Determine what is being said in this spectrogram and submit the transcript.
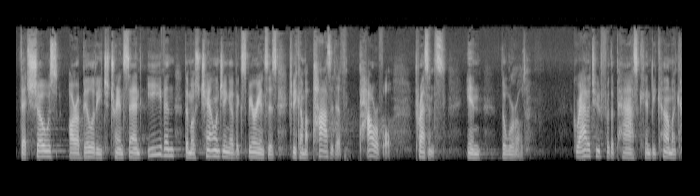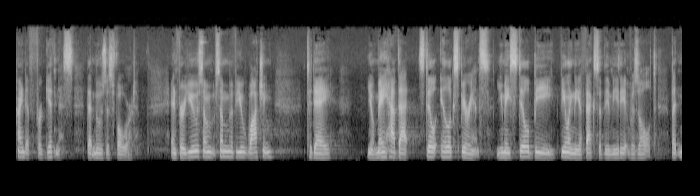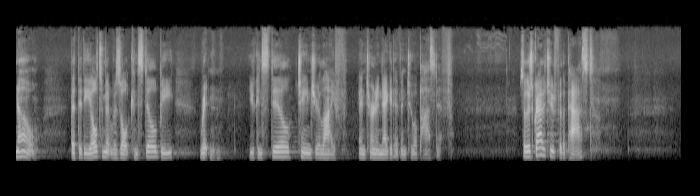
that shows our ability to transcend even the most challenging of experiences to become a positive, powerful presence in the world. Gratitude for the past can become a kind of forgiveness that moves us forward. And for you, some, some of you watching today, you know, may have that still ill experience. You may still be feeling the effects of the immediate result. But know that the, the ultimate result can still be written. You can still change your life and turn a negative into a positive. So there's gratitude for the past.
